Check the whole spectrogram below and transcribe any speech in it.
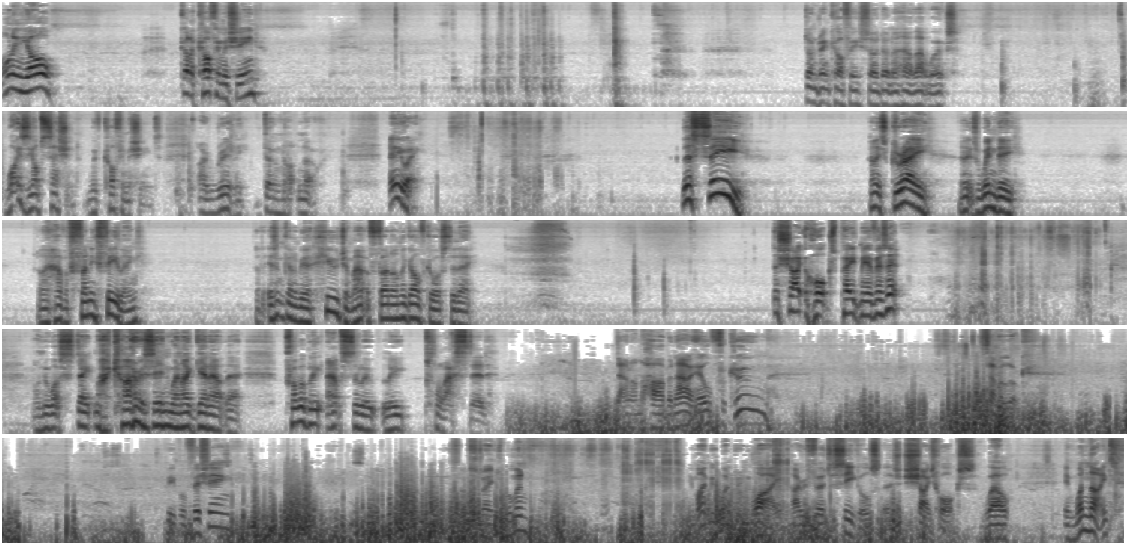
Morning, y'all. Got a coffee machine. Don't drink coffee, so I don't know how that works. What is the obsession with coffee machines? I really do not know. Anyway, the sea! And it's grey and it's windy. And I have a funny feeling that it isn't going to be a huge amount of fun on the golf course today. The Shite Hawks paid me a visit. I wonder what state my car is in when I get out there. Probably absolutely plastered. Down on the harbour now at Ilfracombe. Let's have a look. People fishing. Some strange woman. You might be wondering why I refer to seagulls as shite hawks. Well, in one night,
